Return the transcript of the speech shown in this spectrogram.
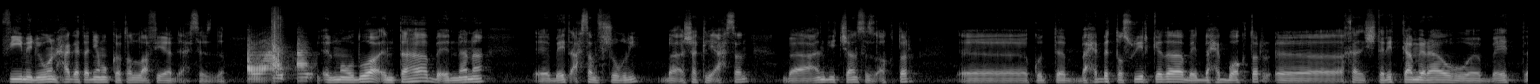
في مليون حاجة تانية ممكن أطلع فيها الإحساس ده. الموضوع انتهى بإن أنا آه، بقيت أحسن في شغلي بقى شكلي أحسن بقى عندي chances أكتر. آه كنت بحب التصوير كده بقيت بحبه أكتر. آه اشتريت كاميرا وبقيت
